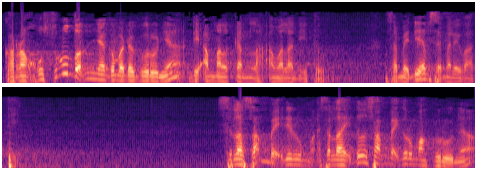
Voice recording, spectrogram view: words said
Karena khusnudannya kepada gurunya, diamalkanlah amalan itu. Sampai dia bisa melewati. Setelah sampai di rumah, setelah itu sampai ke rumah gurunya,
